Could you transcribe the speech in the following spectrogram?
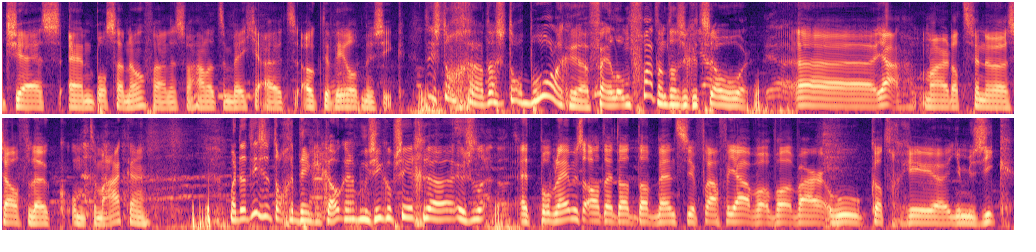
jazz en bossa nova. Dus we halen het een beetje uit ook de wereldmuziek. Dat is toch, eh, dat is toch behoorlijk eh, veelomvattend als ik het zo hoor. Eh, ja, maar dat vinden we zelf leuk om te maken. Maar dat is het toch denk ik ook. Muziek op zich eh, is... Het probleem is altijd dat, dat mensen je vragen van ja, wa- wa- waar, hoe categoreer je je muziek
